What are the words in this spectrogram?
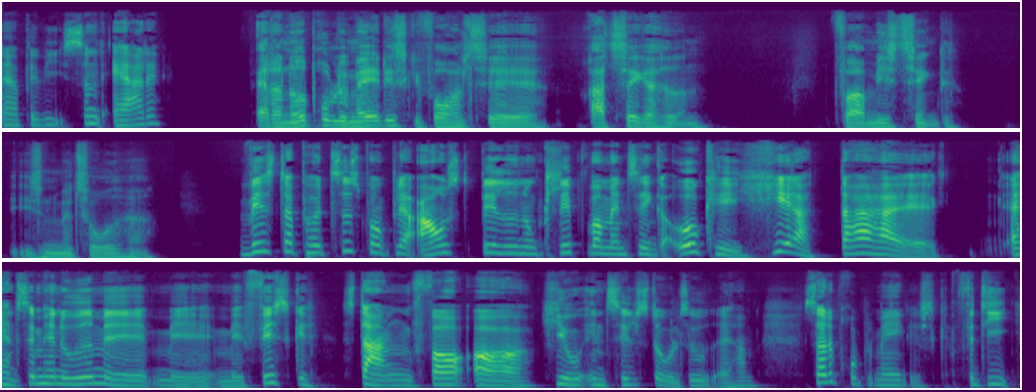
er bevist. Sådan er det. Er der noget problematisk i forhold til retssikkerheden for mistænkte i sådan en metode her? Hvis der på et tidspunkt bliver afspillet nogle klip, hvor man tænker, okay, her der er han simpelthen ude med, med, med fiskestangen for at hive en tilståelse ud af ham, så er det problematisk, fordi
